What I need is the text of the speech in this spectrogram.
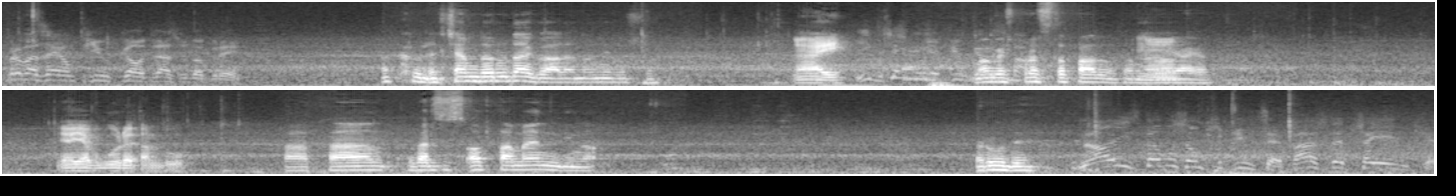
Wprowadzają piłkę od razu do gry. O kurde, chciałem do Rudego, ale no nie wyszło. Aj, I przejmuje piłkę Mogłeś do prostopadł tam No. po jaja. ja, ja w górę tam był. Patan versus Otamendi, no. Rudy. No i znowu są przy piłce. Ważne przejęcie.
